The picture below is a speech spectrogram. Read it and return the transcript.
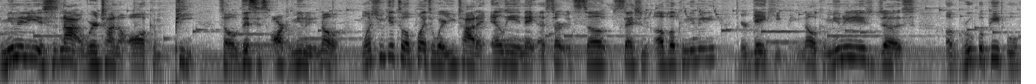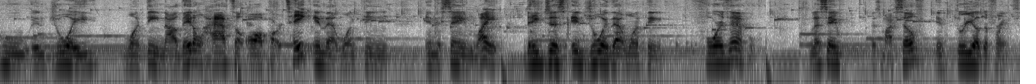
Community is not we're trying to all compete. So this is our community. No, once you get to a point to where you try to alienate a certain subsection of a community, you're gatekeeping. No, community is just a group of people who enjoy one thing. Now they don't have to all partake in that one thing in the same light. They just enjoy that one thing. For example, let's say it's myself and three other friends.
